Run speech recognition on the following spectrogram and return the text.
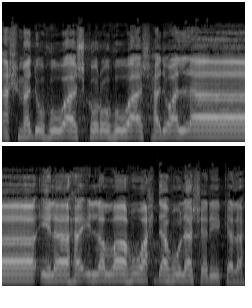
أحمده وأشكره وأشهد أن لا إله إلا الله وحده لا شريك له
